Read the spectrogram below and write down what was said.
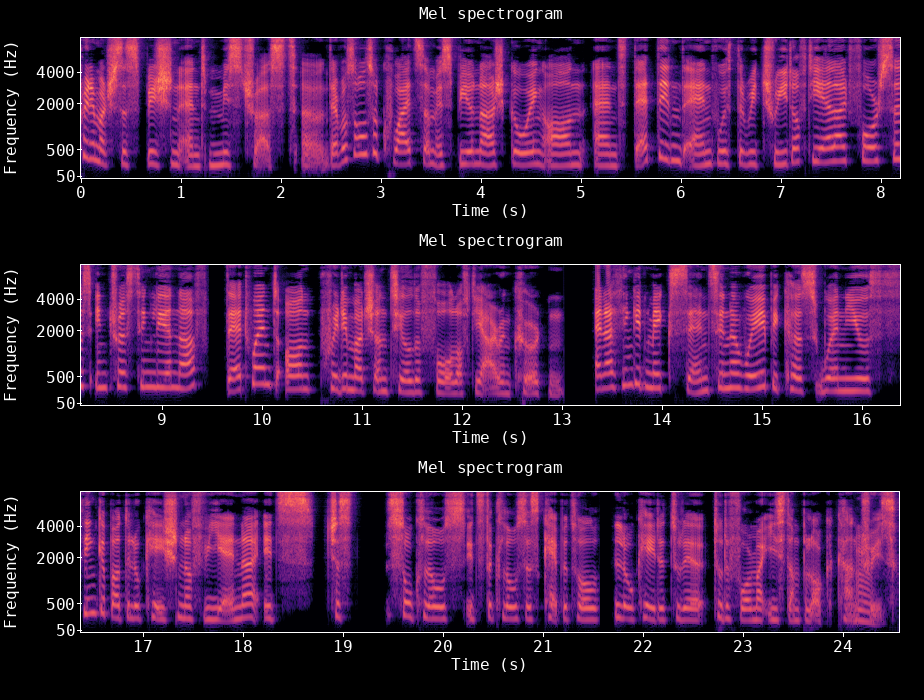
pretty much suspicion and mistrust. Uh, there was also quite some espionage going on, and that didn't end with the retreat of the Allied forces, interestingly enough. That went on pretty much until the fall of the Iron Curtain. And I think it makes sense in a way because when you think about the location of Vienna, it's just so close. It's the closest capital located to the to the former Eastern Bloc countries. Mm.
